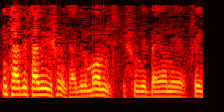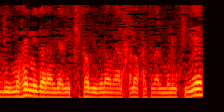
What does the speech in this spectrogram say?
این تعبیر تعبیر ایشونه تعبیر ما نیست. ایشون یه بیان خیلی مهمی دارن در یک کتابی به نام الخلافت و الملوکیه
